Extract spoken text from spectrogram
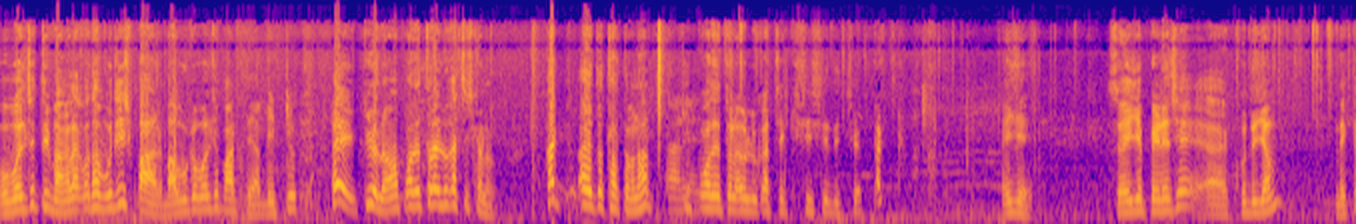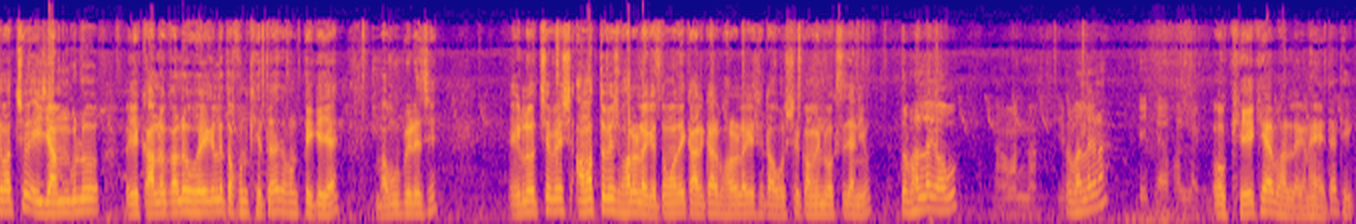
ও বলছে তুই বাংলা কথা বুঝিস পার। বাবুকে বলছে পারতে। আর বিট্টু এই কি হলো? আমার পদের তলায় লুকাচ্ছিস কেন? হাট এই তো থাকতে না হাট। কি পদের তলায় লুকাচ্ছে শিশি দিচ্ছে? হাট। এই যে সো এই যে পেড়েছে খুদি জাম। দেখতে পাচ্ছ এই জামগুলো ওই কালো কালো হয়ে গেলে তখন খেতে হয় তখন পেকে যায়। বাবু পেড়েছে এগুলো হচ্ছে বেশ আমার তো বেশ ভালো লাগে। তোমাদের কার কার ভালো লাগে সেটা অবশ্যই কমেন্ট বক্সে জানিও। তোর ভালো লাগে বাবু? আমার না। তোর ভালো লাগে না? ও খেয়ে খেয়ে আর ভালো লাগে না হ্যাঁ এটা ঠিক।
